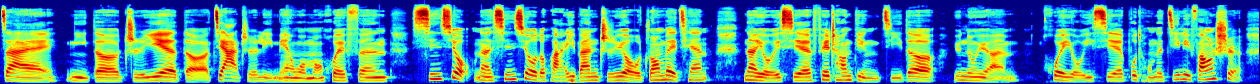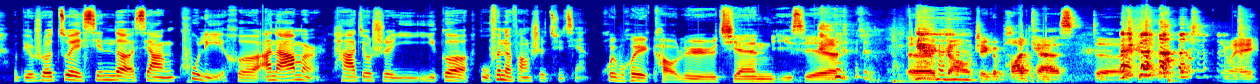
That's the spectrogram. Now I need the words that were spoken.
在你的职业的价值里面，我们会分新秀。那新秀的话，一般只有装备签。那有一些非常顶级的运动员。会有一些不同的激励方式，比如说最新的像库里和 Under Armour，它就是以一个股份的方式去签。会不会考虑签一些呃搞这个 podcast 的？因为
